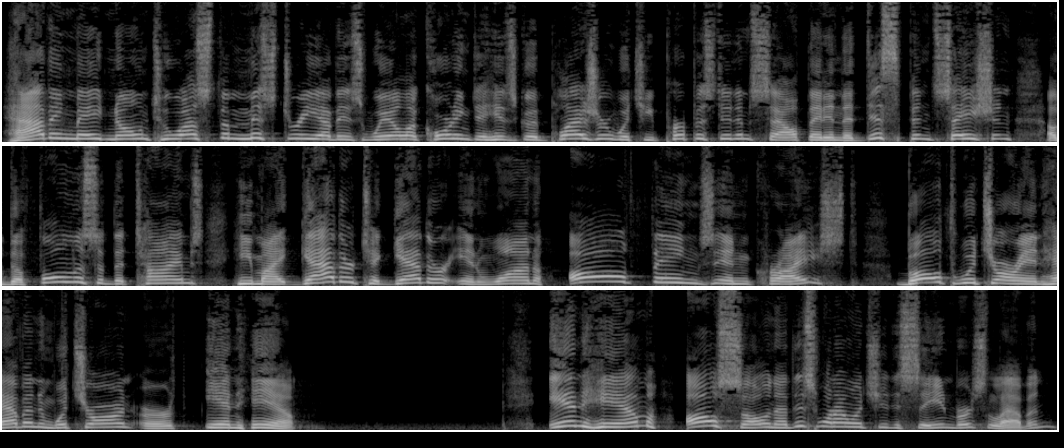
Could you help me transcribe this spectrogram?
having made known to us the mystery of his will according to his good pleasure, which he purposed in himself, that in the dispensation of the fullness of the times he might gather together in one all things in Christ, both which are in heaven and which are on earth, in him in him also, now this is what I want you to see in verse 11.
